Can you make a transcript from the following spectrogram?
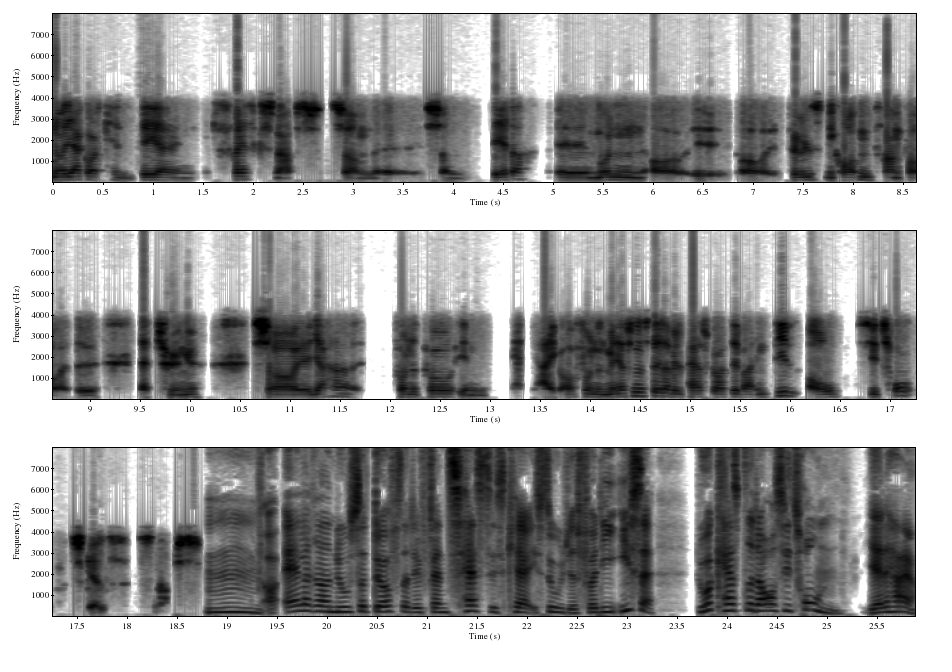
noget, jeg godt kan lide, det er en frisk snaps, som, øh, som letter øh, munden og, øh, og følelsen i kroppen frem for at, øh, at tynge. Så øh, jeg har fundet på en, jeg har ikke opfundet, men jeg synes, det, der ville passe godt, det var en dild og citronskals snaps. Mm, og allerede nu, så dufter det fantastisk her i studiet, fordi Isa, du har kastet dig over citronen. Ja, det har jeg.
